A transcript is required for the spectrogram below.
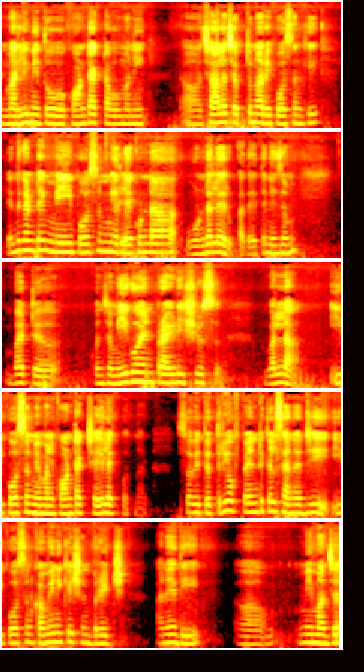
అండ్ మళ్ళీ మీతో కాంటాక్ట్ అవ్వమని చాలా చెప్తున్నారు ఈ పర్సన్కి ఎందుకంటే మీ పర్సన్ మీరు లేకుండా ఉండలేరు. అదైతే నిజం. బట్ uh, కొంచెం ఈగో అండ్ ప్రైడ్ ఇష్యూస్ వల్ల ఈ పర్సన్ మిమ్మల్ని కాంటాక్ట్ చేయలేకపోతున్నారు. So with three of pentacles energy ఈ పర్సన్ కమ్యూనికేషన్ బ్రిడ్జ్ అనేది uh, మీ మధ్య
